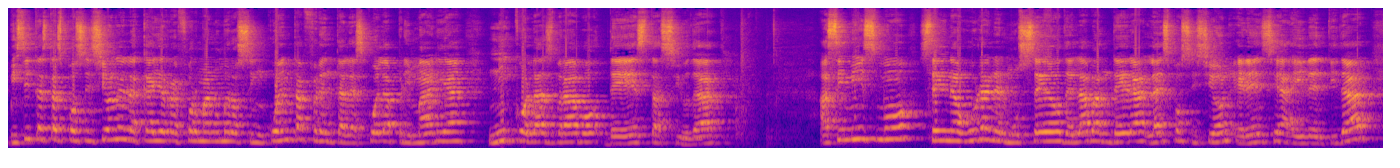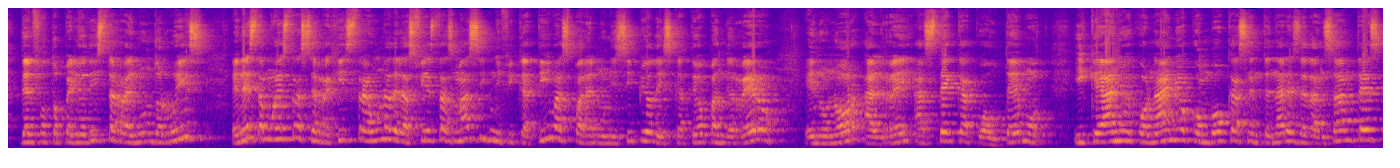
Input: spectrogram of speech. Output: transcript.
Visita esta exposición en la calle Reforma número 50 frente a la escuela primaria Nicolás Bravo de esta ciudad. Asimismo, se inaugura en el Museo de la Bandera la exposición Herencia e Identidad del fotoperiodista Raimundo Ruiz. En esta muestra se registra una de las fiestas más significativas para el municipio de Izcateopan Guerrero, en honor al rey azteca Cuauhtémoc, y que año con año convoca a centenares de danzantes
